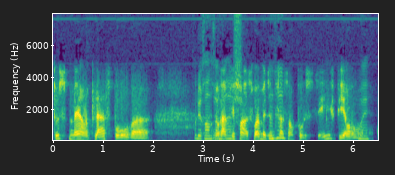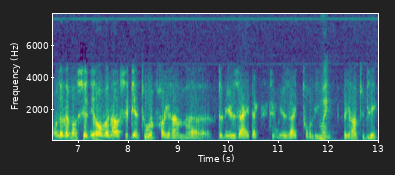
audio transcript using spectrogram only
tout se met en place pour pour lui rendre nous rappeler François, mais d'une mhm. façon positive. Puis on, on l'avait mentionné, on va lancer bientôt un programme euh, de mieux-être, d'activité de mieux-être pour les, le grand public.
